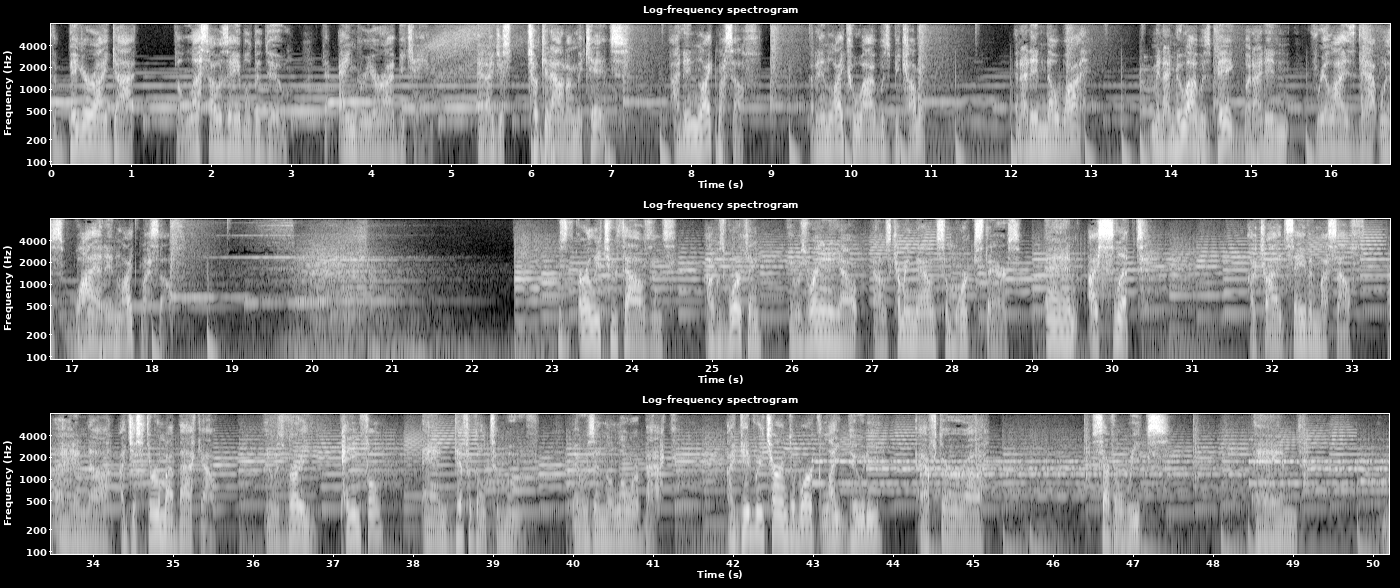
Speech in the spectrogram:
the bigger I got, the less I was able to do, the angrier I became. And I just took it out on the kids. I didn't like myself. I didn't like who I was becoming. And I didn't know why. I mean, I knew I was big, but I didn't realize that was why I didn't like myself. It was early 2000s. I was working. It was raining out. I was coming down some work stairs and I slipped. I tried saving myself and uh, I just threw my back out. It was very painful and difficult to move. It was in the lower back. I did return to work light duty after uh, several weeks and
